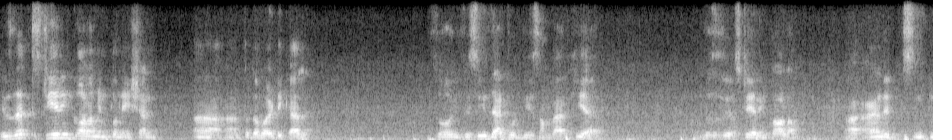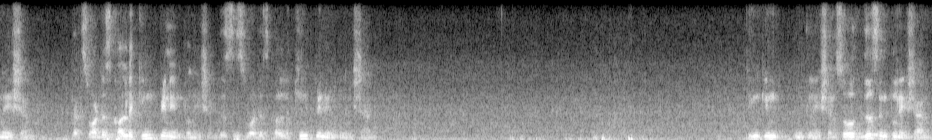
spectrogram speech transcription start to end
Is that steering column inclination uh, uh, to the vertical. So if you see that would be somewhere here. This is your steering column and its inclination. That's what is called a kingpin inclination. This is what is called a kingpin inclination. Kingpin inclination. So this inclination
